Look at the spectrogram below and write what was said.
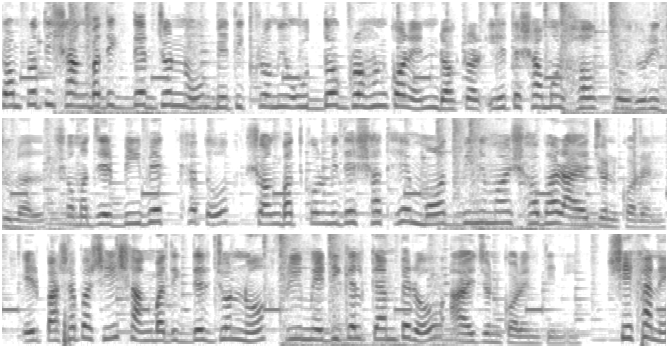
সম্প্রতি সাংবাদিকদের জন্য ব্যতিক্রমী উদ্যোগ গ্রহণ করেন ডক্টর ইহতেশামুল হক চৌধুরী দুলাল। সমাজের বিবেক খ্যাত সংবাদকর্মীদের সাথে মত বিনিময় সভার আয়োজন করেন। এর পাশাপাশি সাংবাদিকদের জন্য ফ্রি মেডিকেল ক্যাম্পেরও আয়োজন করেন তিনি। সেখানে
